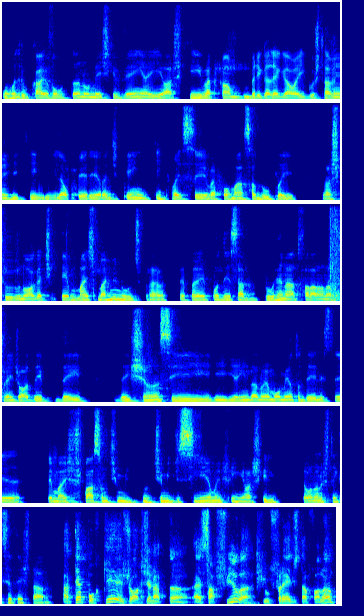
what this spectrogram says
com o Rodrigo Caio voltando no mês que vem, aí eu acho que vai ficar uma briga legal aí, Gustavo Henrique e Léo Pereira, de quem, quem que vai ser, vai formar essa dupla aí. Eu acho que o Noga tinha que ter mais, mais minutos para ele poder, sabe, para o Renato falar lá na frente, ó, dei, dei dei chance e, e, ainda não é momento dele ter, ter mais espaço no time, no time de cima, enfim, eu acho que ele pelo menos tem que ser testado. Até porque, Jorge Natan, essa fila que o Fred está falando,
